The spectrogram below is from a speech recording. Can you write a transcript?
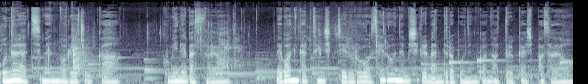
오늘 아침엔 뭘 해줄까 고민해 봤어요. 매번 같은 식재료로 새로운 음식을 만들어 보는 건 어떨까 싶어서요.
